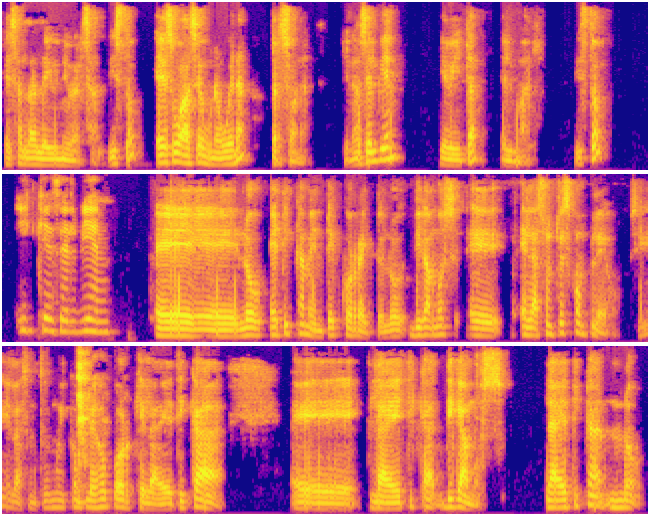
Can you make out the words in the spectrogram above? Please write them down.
Esa es la ley universal. ¿Listo? Eso hace una buena persona. Quien hace el bien y evita el mal. ¿Listo? ¿Y qué es el bien? Eh, lo éticamente correcto. Lo, digamos, eh, el asunto es complejo, ¿sí? El asunto es muy complejo porque la ética, eh, la ética, digamos, la ética no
